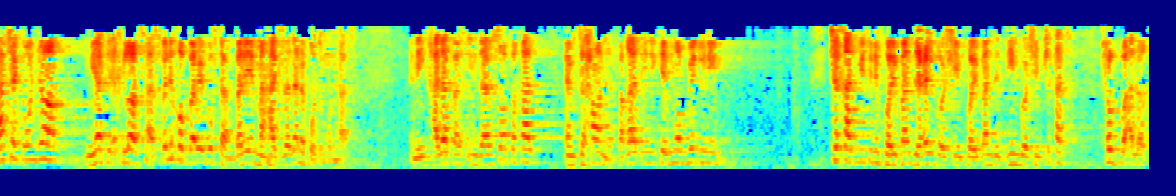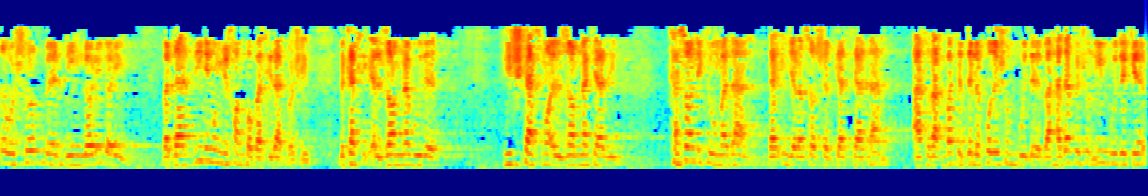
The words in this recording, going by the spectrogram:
هرچه که اونجا هم نیت اخلاص هست. ولی خب برای گفتم برای محک زدن خودمون هست. یعنی هدف از این درس ها فقط امتحانه. فقط اینی که ما بدونیم چقدر می‌تونیم پایبند علم باشیم پایبند دین باشیم چقدر حب و علاقه و شوق به دینداری داریم و در دینمون می‌خوام با بصیرت باشیم. به کسی الزام نبوده. هیچ کس ما الزام نکردیم. کسانی که اومدن در این جلسات شرکت کردن از رغبت دل خودشون بوده و هدفشون این بوده که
